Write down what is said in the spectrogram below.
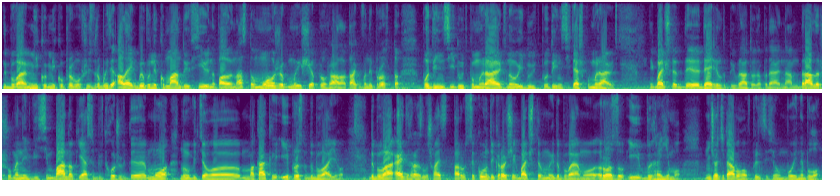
добиваю Міко, Міко пробував щось зробити, але якби вони командою всією напали на нас, то може б ми ще програли. А так вони просто подинці йдуть, помирають, знову йдуть, поодинці теж помирають. Як бачите, Де- Деріл піврату нападає на бравлершу, у мене 8 банок, я собі відходжу від е, мо, ну від цього макаки і просто добиваю його. Добиваю Едгара, залишається пару секунд, і коротше, як бачите, ми добиваємо розу і виграємо. Нічого цікавого, в принципі, в цьому бої не було.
